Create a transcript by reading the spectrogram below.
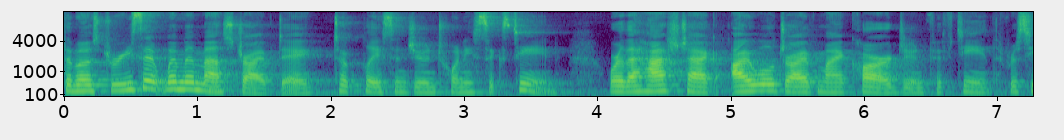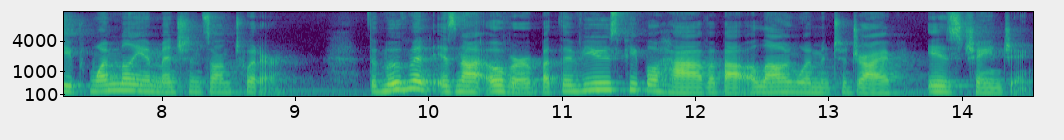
The most recent Women Mass Drive Day took place in June 2016, where the hashtag I will drive my car June 15th received 1 million mentions on Twitter. The movement is not over, but the views people have about allowing women to drive is changing.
